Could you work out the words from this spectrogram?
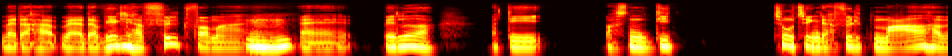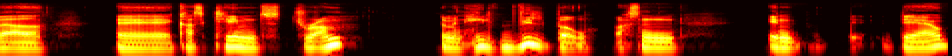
hvad, der har, hvad der virkelig har fyldt for mig af, Mhm. af billeder. Og, det, og sådan de to ting, der har fyldt meget, har været øh, Græs Clemens Drum, som en helt vild bog. Og sådan en, det er jo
